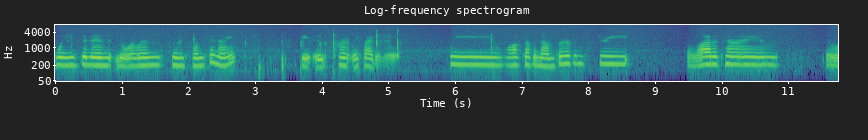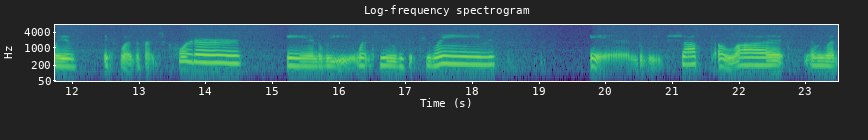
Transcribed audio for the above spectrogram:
We've been in New Orleans since Wednesday night. It is currently Friday night. We walked up and down Bourbon Street a lot of times, and we've explored the French Quarter, and we went to visit Tulane, and we've shopped a lot, and we went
